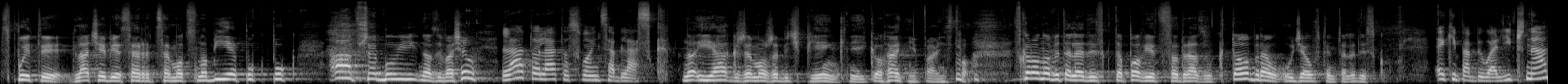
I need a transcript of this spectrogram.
Z płyty Dla Ciebie serce mocno bije, puk, puk, a przebój nazywa się? Lato, lato, słońca blask. No i jakże może być piękniej, kochani Państwo. Skoro nowy teledysk, to powiedz od razu, kto brał udział w tym teledysku? Ekipa była liczna.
